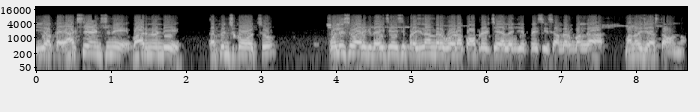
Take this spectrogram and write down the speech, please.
ఈ యొక్క యాక్సిడెంట్స్ని వారి నుండి తప్పించుకోవచ్చు. పోలీసు వారికి దయచేసి ప్రజలందరూ కూడా కోఆపరేట్ చేయాలని చెప్పేసి ఈ సందర్భంగా మనవి చేస్తా ఉన్నాం.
